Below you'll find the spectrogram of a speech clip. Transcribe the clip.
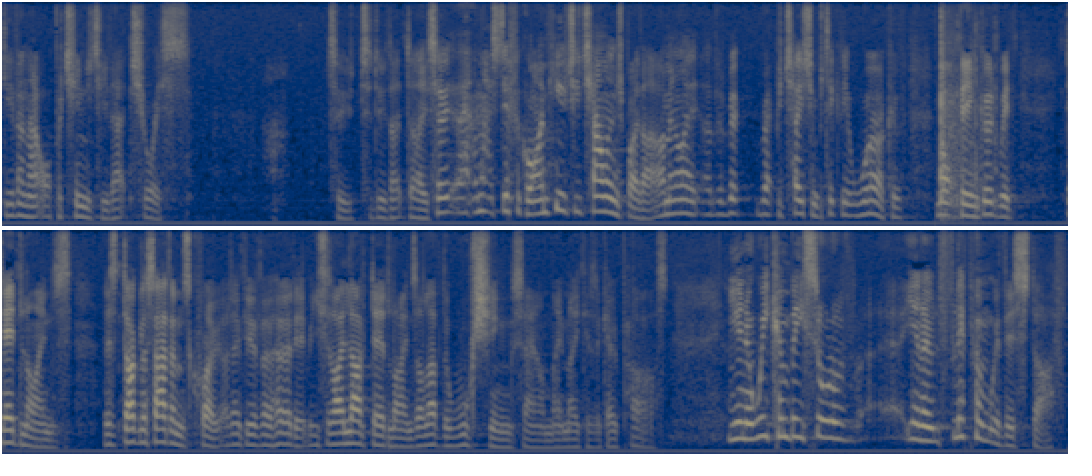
given that opportunity, that choice to, to do that day. So, uh, and that's difficult. I'm hugely challenged by that. I mean, I have a reputation, particularly at work, of not being good with deadlines. There's Douglas Adams' quote. I don't know if you've ever heard it, but he says, I love deadlines. I love the whooshing sound they make as they go past. You know, we can be sort of, uh, you know, flippant with this stuff,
